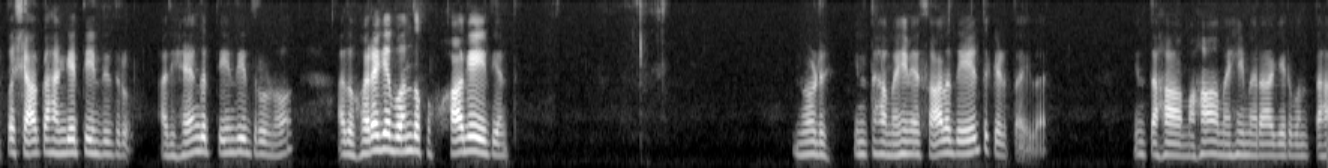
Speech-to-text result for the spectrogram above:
ಅಥವಾ ಶಾಖ ಹಾಗೆ ತಿಂದಿದ್ರು. ಅದು ಹೆಂಗೆ ತಿಂದಿದ್ರು ಅದು ಹೊರಗೆ ಬಂದು ಹಾಗೇ ಇದೆಯಂತೆ. ನೋಡ್ರಿ, ಇಂತಹ ಮಹಿಮೆ ಸಾಲದೇ ಅಂತ ಕೇಳ್ತಾ ಇದ್ದಾರೆ. ಇಂತಹ ಮಹಾಮಹಿಮರಾಗಿರುವಂತಹ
